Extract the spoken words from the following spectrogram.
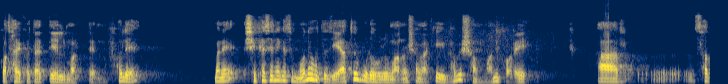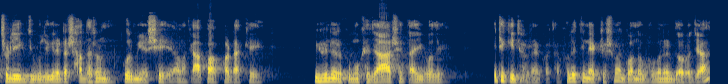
কথায় কথায় তেল মারতেন। ফলে মানে শেখ হাসিনার কাছে মনে হতো যে, এত বড় বড় মানুষ আমাকে এইভাবে সম্মান করে? আর ছাত্রলীগ, যুবলীগের একটা সাধারণ কর্মী এসে আমাকে আপা আপা ডাকে, বিভিন্ন রকম মুখে যা আসে তাই বলে। এটা কি ধরনের কথা? ফলে তিনি একটা সময় গণভবনের দরজা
